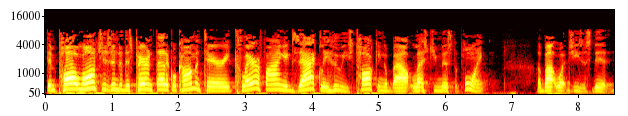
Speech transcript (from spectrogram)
Then Paul launches into this parenthetical commentary clarifying exactly who he's talking about lest you miss the point about what Jesus did.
